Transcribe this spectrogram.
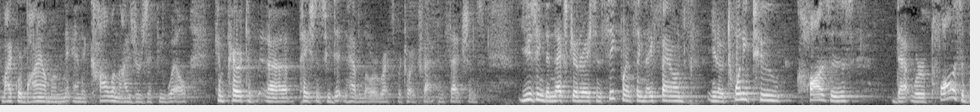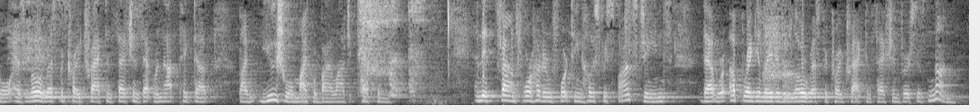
microbiome and the colonizers, if you will, compared to uh, patients who didn't have lower respiratory tract infections. Using the next generation sequencing, they found you know 22 causes that were plausible as lower respiratory tract infections that were not picked up by usual microbiologic testing. And they found 414 host response genes that were upregulated in lower respiratory tract infection versus none.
